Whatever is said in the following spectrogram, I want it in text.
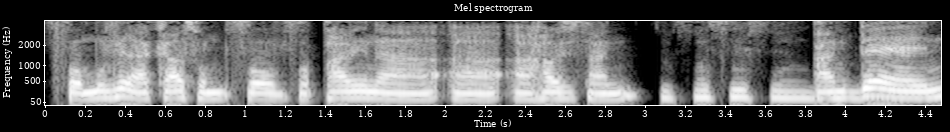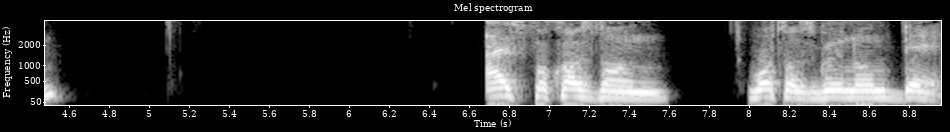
for moving our cars from, for, for powering our, our, our houses and To fossil fuel. and then eyes focused on what was going on there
